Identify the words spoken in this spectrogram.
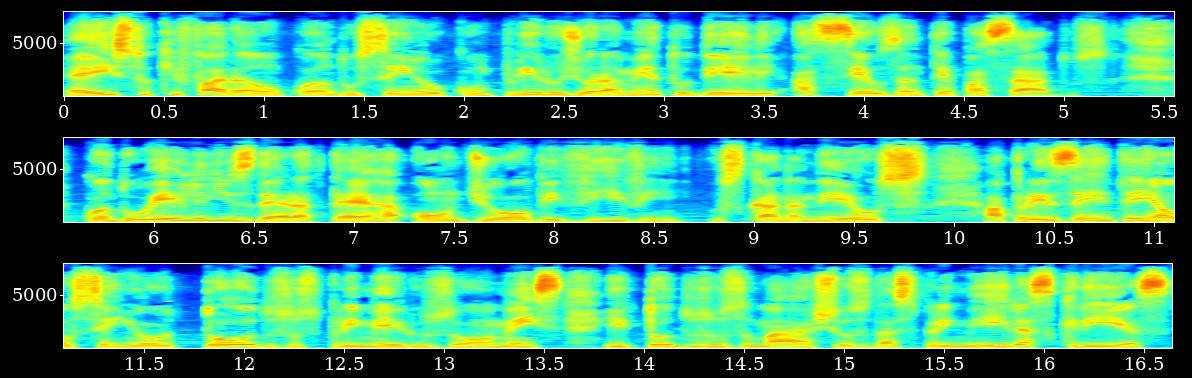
É isso que farão quando o Senhor cumprir o juramento dele a seus antepassados. Quando ele lhes der a terra onde houve vivem os cananeus, apresentem ao Senhor todos os primeiros homens e todos os machos das primeiras crias,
